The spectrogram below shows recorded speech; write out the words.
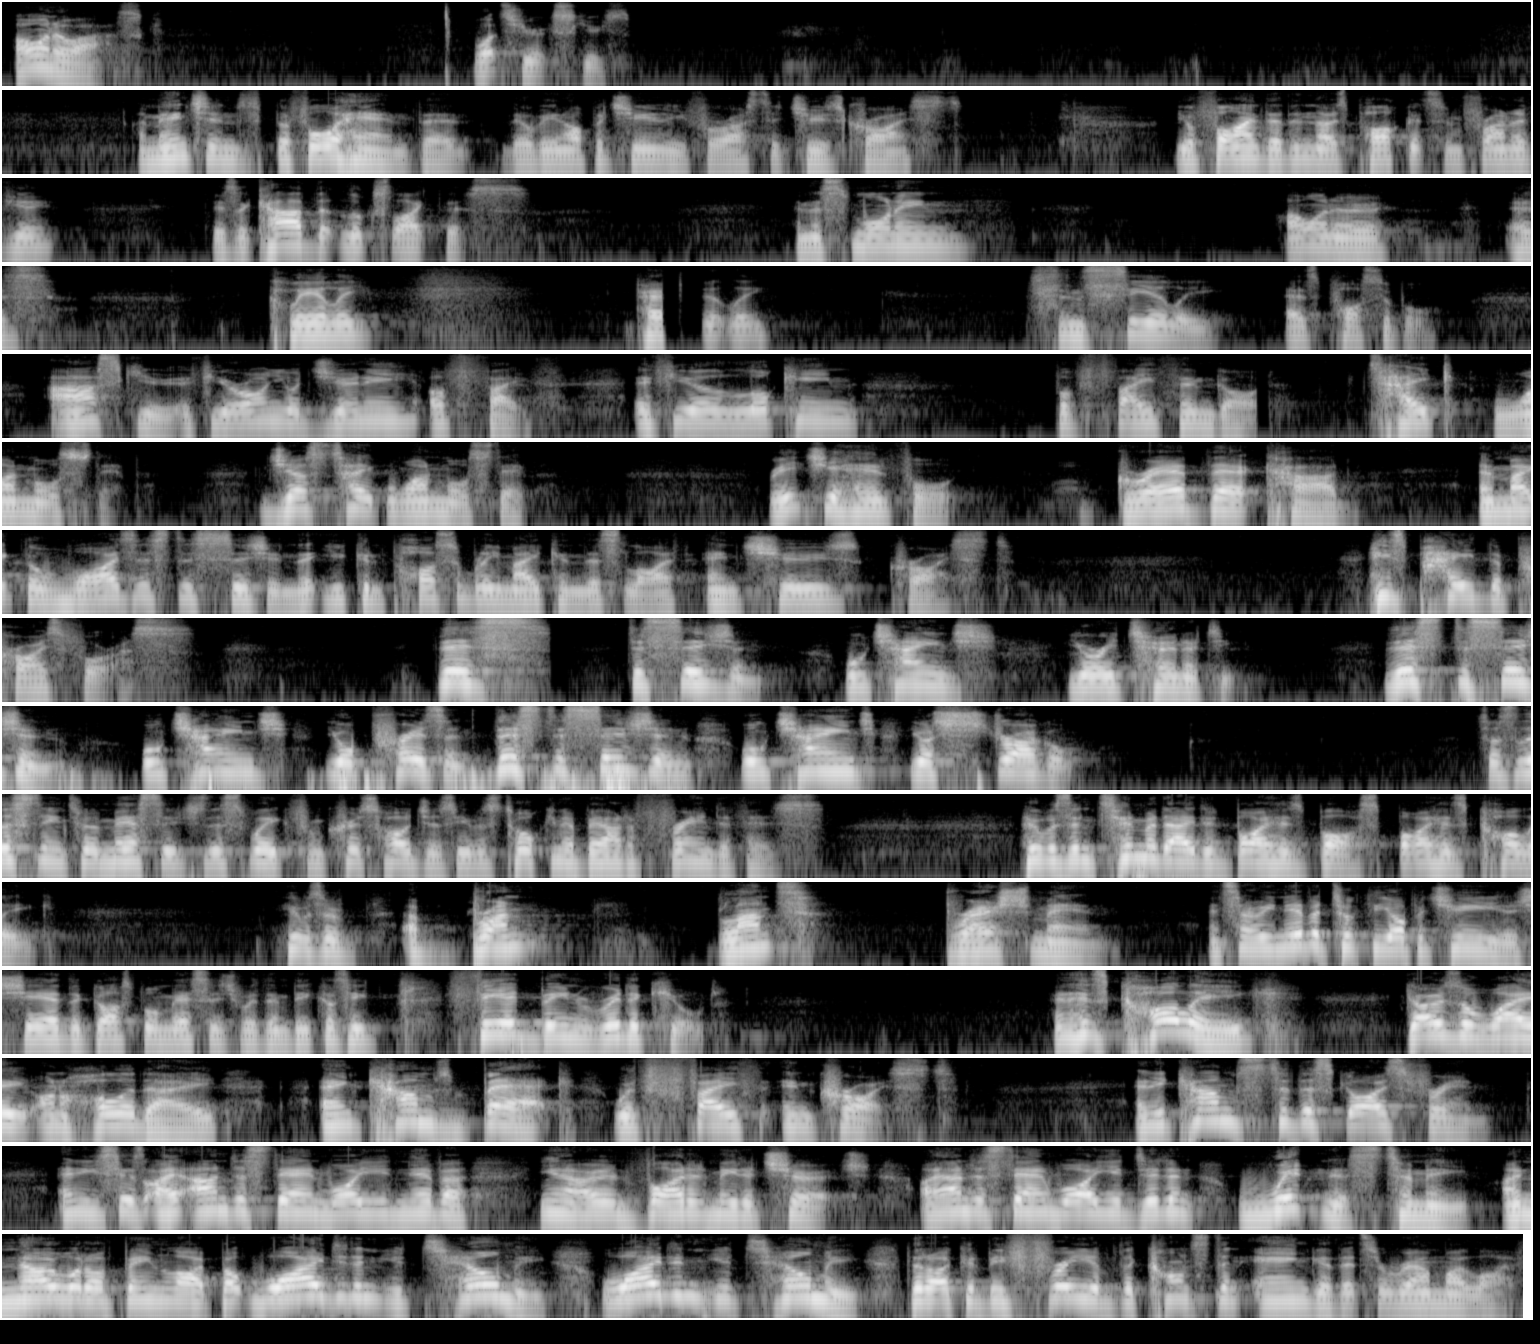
I want to ask, what's your excuse? I mentioned beforehand that there'll be an opportunity for us to choose Christ. You'll find that in those pockets in front of you, there's a card that looks like this. And this morning, I want to, as clearly, passionately, sincerely as possible, ask you if you're on your journey of faith, if you're looking for faith in God, Take one more step. Just take one more step. Reach your hand forward, grab that card, and make the wisest decision that you can possibly make in this life and choose Christ. He's paid the price for us. This decision will change your eternity. This decision will change your present. This decision will change your struggle. So I was listening to a message this week from Chris Hodges. He was talking about a friend of his who was intimidated by his boss, by his colleague. He was a, a brunt, blunt, brash man. And so he never took the opportunity to share the gospel message with him because he feared being ridiculed. And his colleague goes away on holiday and comes back with faith in Christ. And he comes to this guy's friend and he says, I understand why you never, you know, invited me to church. I understand why you didn't witness to me. I know what I've been like, but why didn't you tell me? Why didn't you tell me that I could be free of the constant anger that's around my life?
